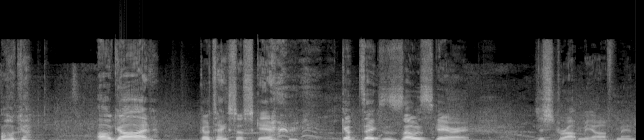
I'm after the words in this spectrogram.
Oh god. Oh god! Gotenks so scary. Gotenks is so scary. Just drop me off, man.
